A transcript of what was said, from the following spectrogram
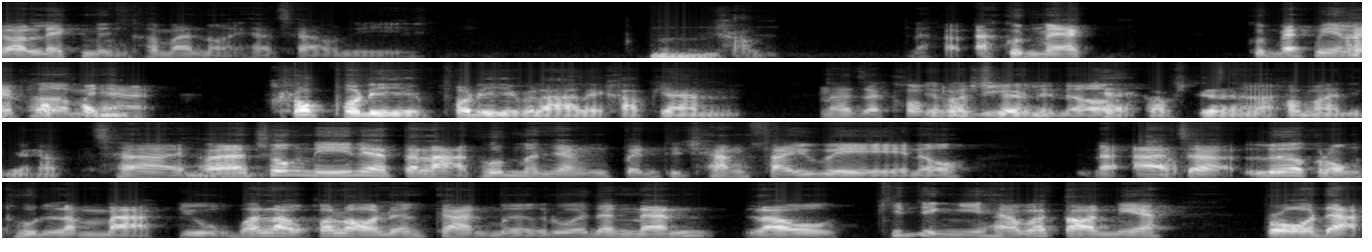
ก็เลขหนึ่งเข้ามาหน่อยฮะเช้านี้อืมครับนะครับอะคุณแม็กคุณแม็กมีอะไรอะเพิ่มไหมผมฮะ ครบพอดีพอดีเวลาเลยครับพี่ยันน่าจะครบเดี๋ยวพเราอดีเชิญเลยเนอะแขกรับเชิญใช่เราเข้ามาดีไหมครับใช่เพราะฉะนั้นช่วงนี้เนี่ยตลาดหุ้นมันยังเป็นทิศทางไซด์เวย์เนาะนะอาจจะเลือกลงทุนลำบากอยู่เพราะเราก็รอเรื่องการเมืองด้วยดังนั้นเราคิดอย่างนี้ฮะว่าตอนเนี้ย product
